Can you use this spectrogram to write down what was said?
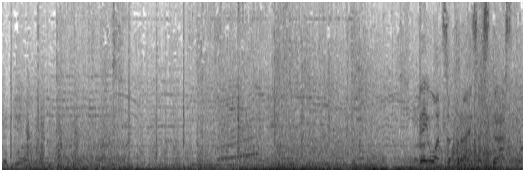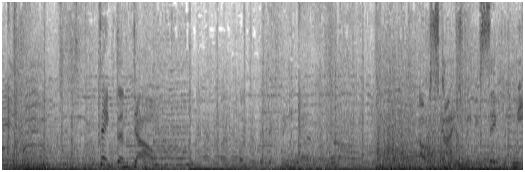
They won't surprise us, trust me. Take them down. Our skies will be safe with me.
